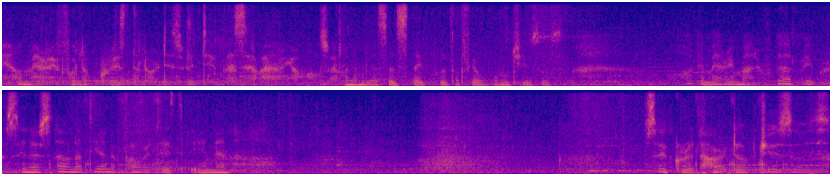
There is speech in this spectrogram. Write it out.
Hail Mary, full of grace, the Lord is with you. Blessed are you amongst women, and blessed is the fruit of your womb, Jesus. Holy Mary, Mother of God, pray for sinners now and at the end of our days. Amen. Sacred Heart of Jesus.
